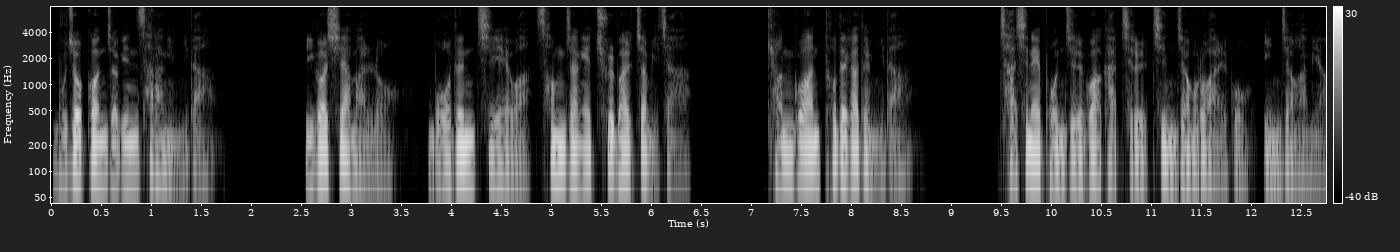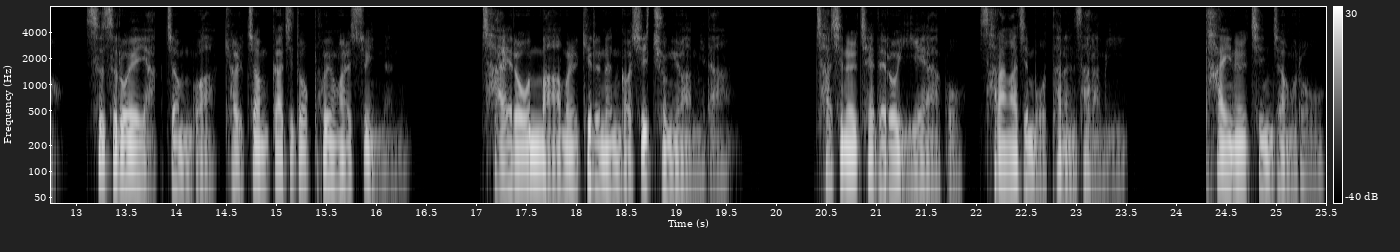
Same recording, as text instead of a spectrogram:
무조건적인 사랑입니다. 이것이야말로 모든 지혜와 성장의 출발점이자 견고한 토대가 됩니다. 자신의 본질과 가치를 진정으로 알고 인정하며 스스로의 약점과 결점까지도 포용할 수 있는 자애로운 마음을 기르는 것이 중요합니다. 자신을 제대로 이해하고 사랑하지 못하는 사람이 타인을 진정으로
